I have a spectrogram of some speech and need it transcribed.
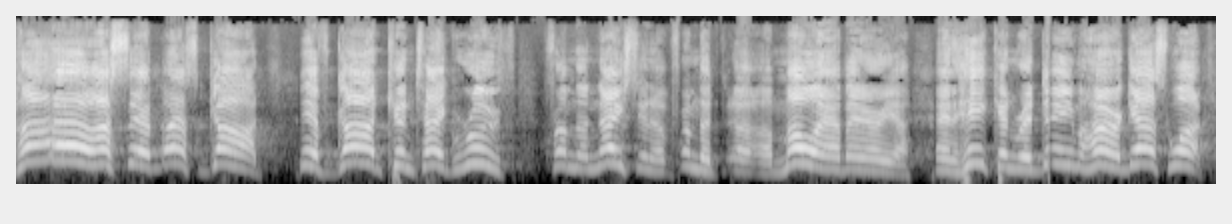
oh, I said, bless God. If God can take Ruth from the nation of, from the uh, uh, Moab area, and he can redeem her. Guess what?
